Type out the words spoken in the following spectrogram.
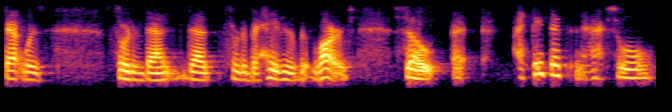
that was sort of that that sort of behavior writ large. So I, I think that's an actual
